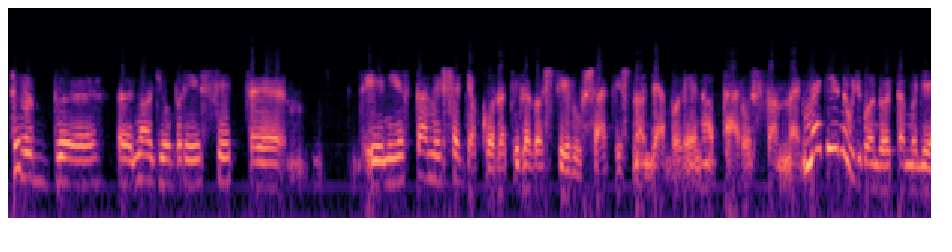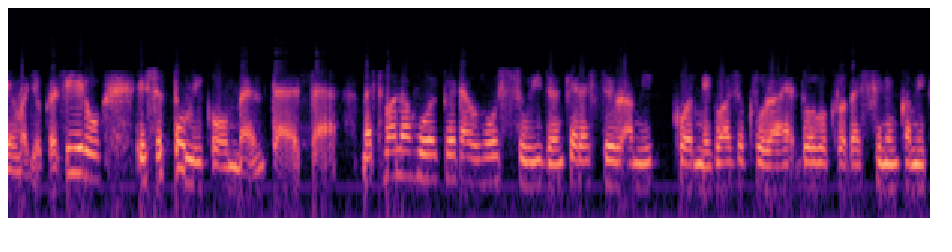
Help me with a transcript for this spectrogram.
több nagyobb részét én írtam, és egy gyakorlatilag a stílusát is nagyjából én határoztam meg. Meg én úgy gondoltam, hogy én vagyok az író, és a Tomi kommentelte. Mert van, ahol például hosszú időn keresztül, amikor még azokról a dolgokról beszélünk, amik,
